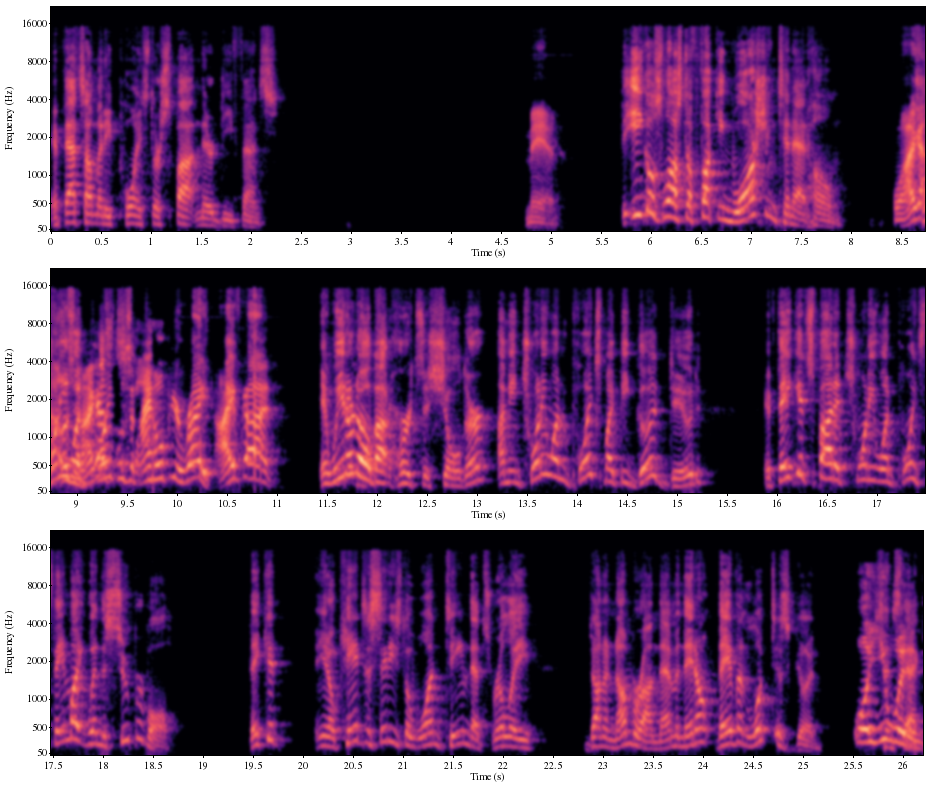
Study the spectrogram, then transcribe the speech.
if that's how many points they're spotting their defense. Man. The Eagles lost to fucking Washington at home. Well, I got 21 listen, I got points? listen, I hope you're right. I've got And we don't know about Hurts's shoulder. I mean, 21 points might be good, dude. If they get spotted 21 points, they might win the Super Bowl. They could, you know, Kansas City's the one team that's really done a number on them, and they don't, they haven't looked as good. well, you wouldn't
